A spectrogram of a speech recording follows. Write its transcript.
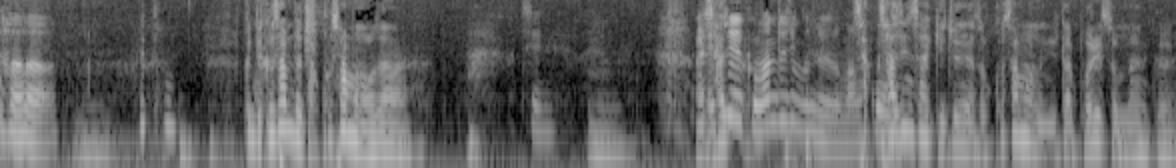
하여튼 근데 그 사람들 다 코사몬 오잖아. 그치. 음. 아니, 사, 애초에 그만두신 분들도 사, 많고. 사 진사 기준에서 코사몬은 일단 버릴 수 없는 그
